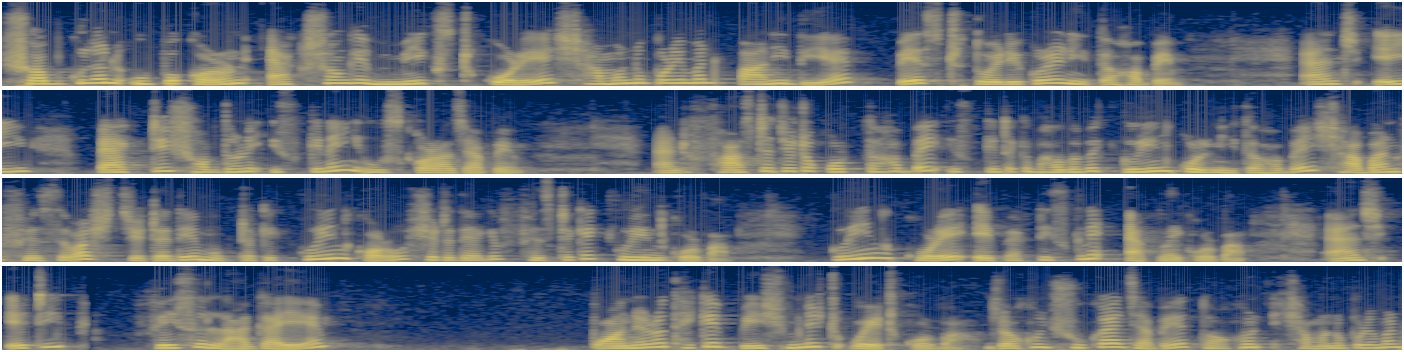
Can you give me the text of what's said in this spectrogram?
সবগুলান উপকরণ একসঙ্গে মিক্সড করে সামান্য পরিমাণ পানি দিয়ে পেস্ট তৈরি করে নিতে হবে। অ্যান্ড এই প্যাকটি সব ধরনের স্কিনেই ইউজ করা যাবে। অ্যান্ড ফার্স্টে যেটা করতে হবে, স্কিনটাকে ভালোভাবে ক্লিন করে নিতে হবে। সাবান ফেস ওয়াশ যেটা দিয়ে মুখটাকে ক্লিন করো, সেটা দিয়ে আগে ফেসটাকে ক্লিন করবা। ক্লিন করে এই প্যাকটি স্কিনে অ্যাপ্লাই করবা। অ্যান্ড এটি ফেসে লাগায়ে পনেরো থেকে বিশ মিনিট ওয়েট করবা। যখন শুকায় যাবে, তখন সামান্য পরিমাণ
